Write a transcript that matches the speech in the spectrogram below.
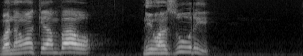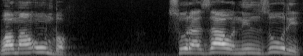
Wanawake ambao ni wazuri wa maumbo. Sura zao ni nzuri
